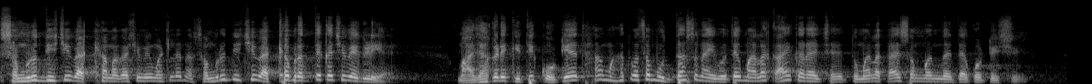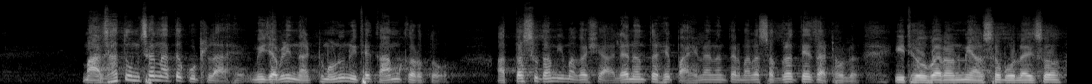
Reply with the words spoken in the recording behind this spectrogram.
समृद्धीची व्याख्या मागाशी मी म्हटलं ना समृद्धीची व्याख्या प्रत्येकाची वेगळी आहे. माझ्याकडे किती कोटी आहेत हा महत्त्वाचा मुद्दाच नाही होते मला काय करायचं आहे? तुम्हाला काय संबंध आहे त्या कोटीशी? माझा तुमचं नातं कुठलं आहे? मी ज्यावेळी नट म्हणून इथे काम करतो आत्तासुद्धा सुद्धा मी मगाशी आल्यानंतर हे पाहिल्यानंतर मला सगळं तेच आठवलं. इथे उभं राहून मी असं बोलायचो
